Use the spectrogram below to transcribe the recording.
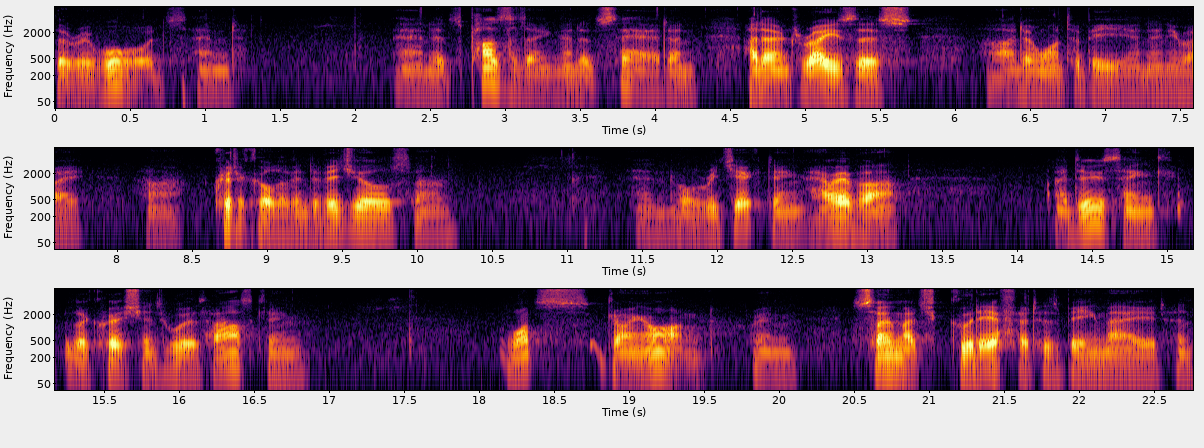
the rewards. And, and it's puzzling and it's sad. And I don't raise this, I don't want to be in any way uh, critical of individuals um, and, or rejecting. However, I do think the question is worth asking what's going on when so much good effort is being made, and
